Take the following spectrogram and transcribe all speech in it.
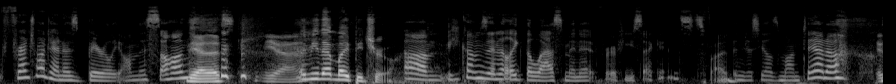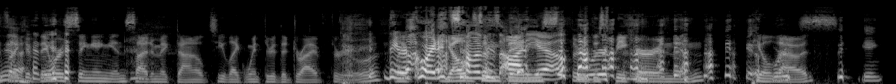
French Montana is barely on this song. Yeah, that's. Yeah. I mean, that might be true. Um, he comes in at like the last minute for a few seconds It's fine. and just yells Montana. It's like if they were singing inside a McDonald's, he like went through the drive-through. They like, recorded yelled some of his audio. through the speaker and then peeled We're out. singing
